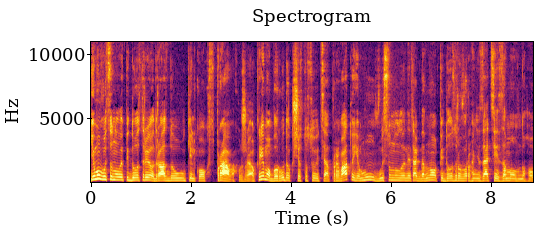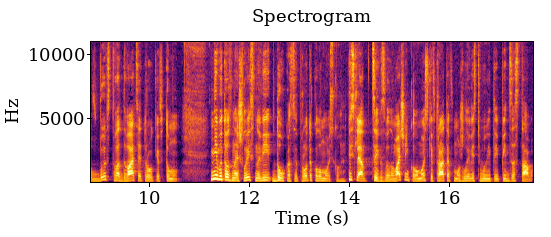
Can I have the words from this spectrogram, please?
Йому висунули підозри одразу у кількох справах. Уже окрім оборудок, що стосуються привату, йому висунули не так давно підозру в організації замовного вбивства 20 років тому. Нібито знайшлись нові докази проти Коломойського. Після цих звинувачень Коломойський втратив можливість вийти під заставу.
